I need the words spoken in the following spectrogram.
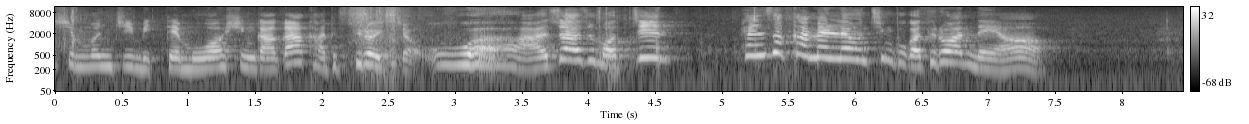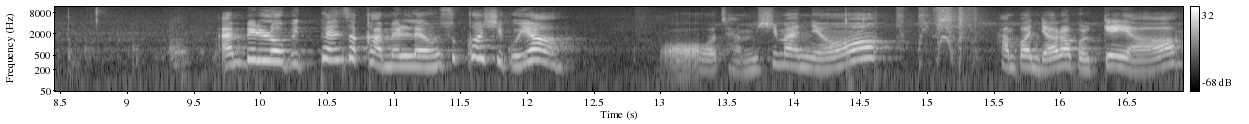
신문지 밑에 무엇인가가 가득 들어있죠. 우와, 아주 아주 멋진 펜서 카멜레온 친구가 들어왔네요. 안빌로빗 펜서 카멜레온 수컷이고요. 어, 잠시만요. 한번 열어볼게요.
